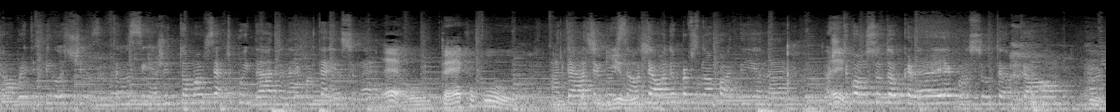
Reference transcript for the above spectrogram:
É obra de pilotismo. Então, assim, a gente toma um certo cuidado né, quanto a isso, né? É, o técnico... Até a atribuição, até onde o profissional pode ir, né? A É. gente consulta o CREA, consulta o CAL. Né?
